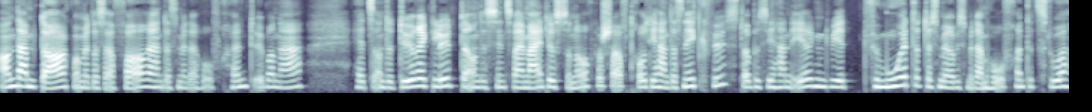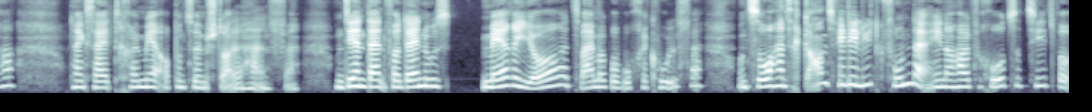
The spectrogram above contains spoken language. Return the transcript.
an dem Tag, wo wir das erfahren haben, dass wir den Hof können übernehmen können, hat es an der Tür gelitten und es sind zwei Mädchen aus der Nachbarschaft gekommen, die haben das nicht gewusst, aber sie haben irgendwie vermutet, dass wir etwas mit dem Hof zu tun haben und haben gesagt, können wir ab und zu im Stall helfen. Und die haben dann von dann aus mehrere Jahre, zweimal pro Woche geholfen. Und so haben sich ganz viele Leute gefunden innerhalb von kurzer Zeit, die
